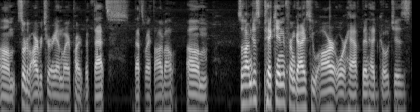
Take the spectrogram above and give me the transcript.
Um, sort of arbitrary on my part, but that's that's what I thought about. Um, So I'm just picking from guys who are or have been head coaches.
